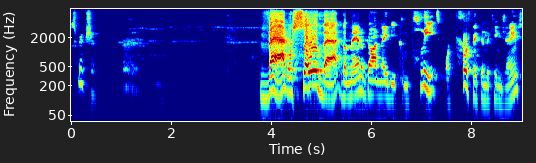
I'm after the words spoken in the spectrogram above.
Scripture. That, or so that the man of God may be complete or perfect in the King James,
